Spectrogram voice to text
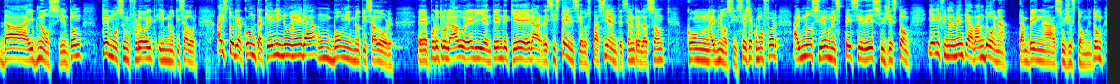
da hipnose. Entonces, tenemos un Freud hipnotizador. La historia conta que él no era un buen hipnotizador. Eh, por otro lado, él entiende que era resistencia de los pacientes en relación con la hipnosis. Sea como for, la hipnosis es una especie de sugestión y él finalmente abandona también a sugestión. Entonces,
